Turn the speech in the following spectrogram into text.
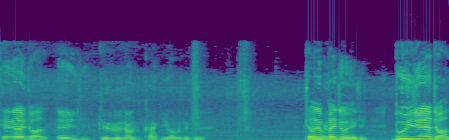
খেতে জল এই যে। খেজুরের জল খায় কি হবে দেখি? ওই পেজু হয়েছে দুই দিনে জল।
